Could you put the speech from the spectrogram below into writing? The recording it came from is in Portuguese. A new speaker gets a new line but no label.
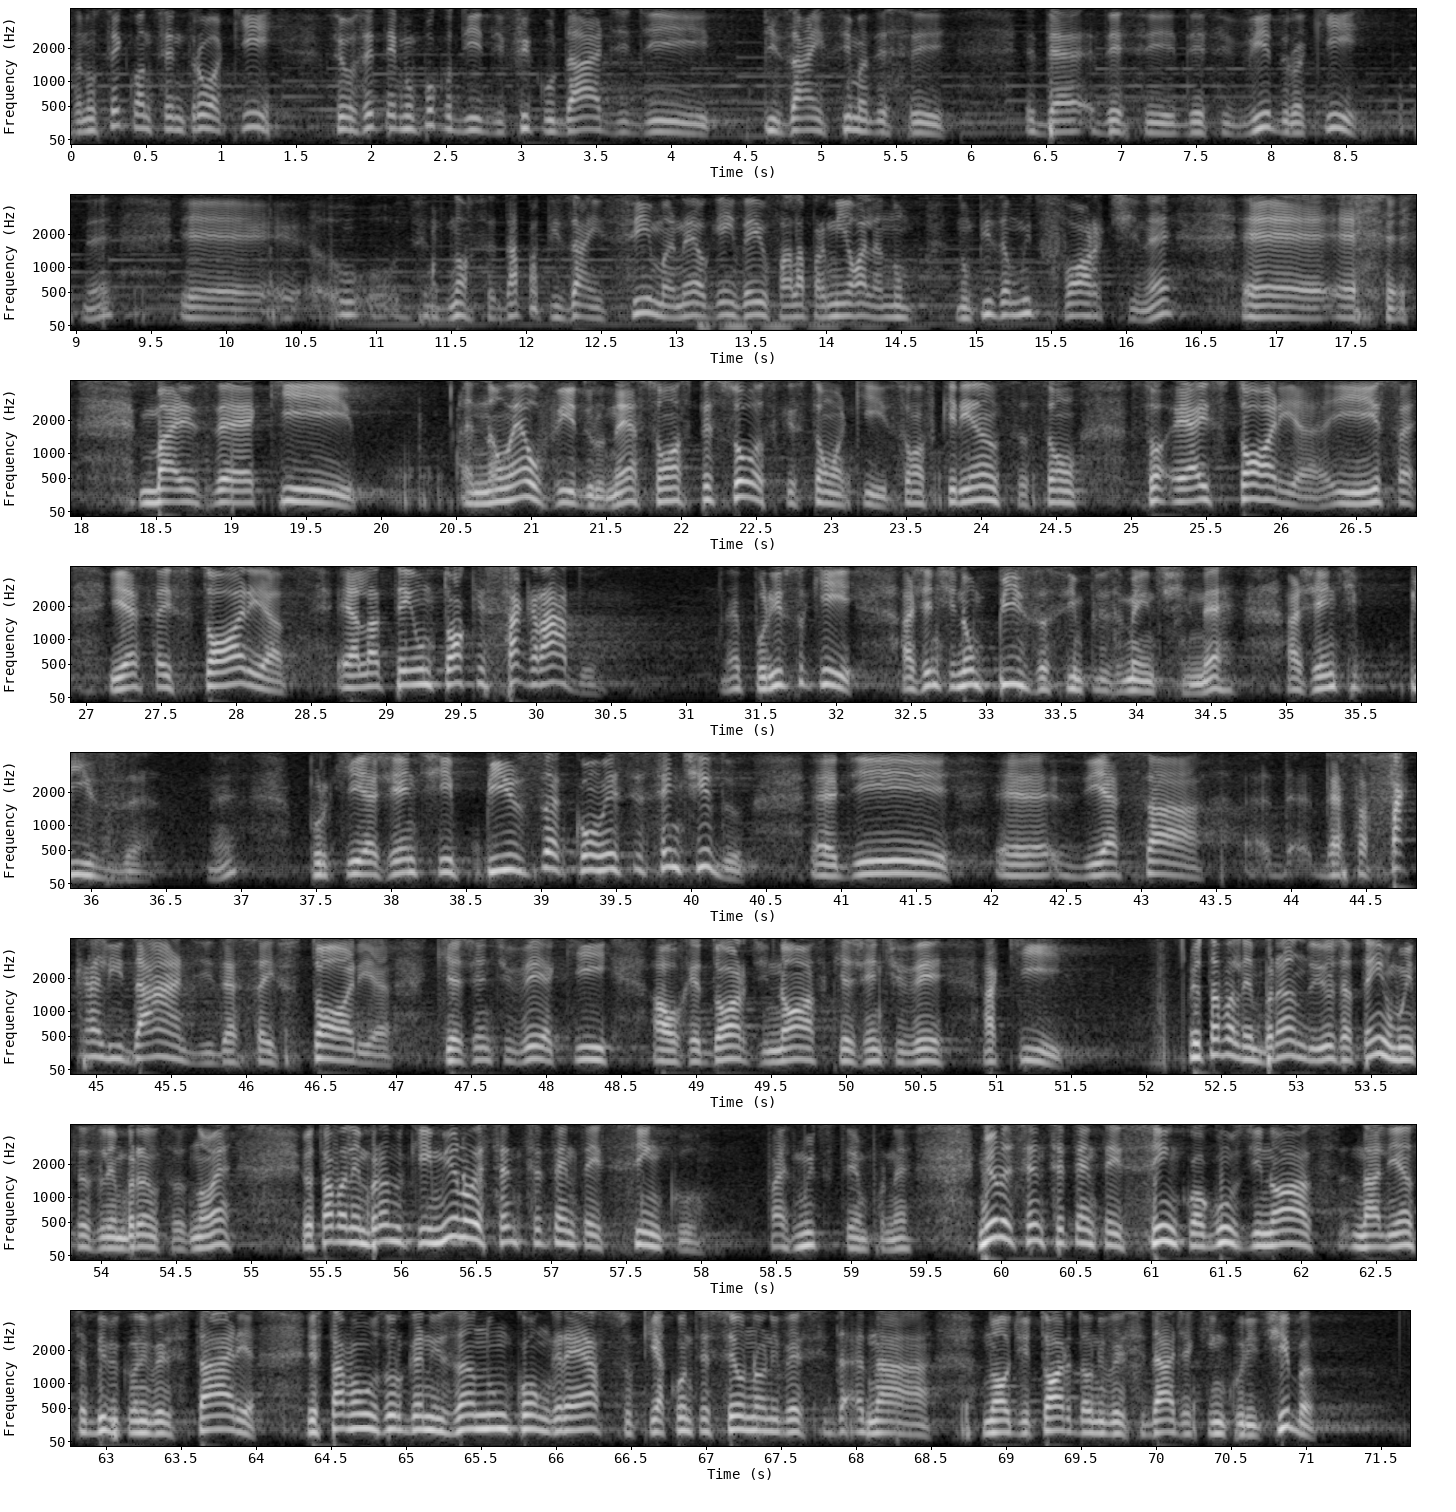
exemplo, não sei quando você entrou aqui, se você teve um pouco de dificuldade de pisar em cima desse, de, desse, desse vidro aqui, né? É, nossa, dá para pisar em cima, né? Alguém veio falar para mim, olha, não, não pisa muito forte, né? É, é, mas é que não é o vidro, né? São as pessoas que estão aqui, são as crianças, são, são é a história e isso e essa história ela tem um toque sagrado. É por isso que a gente não pisa simplesmente, né? A gente pisa, né? porque a gente pisa com esse sentido é, de, é, de essa, dessa sacralidade dessa história que a gente vê aqui ao redor de nós, que a gente vê aqui. Eu estava lembrando, e eu já tenho muitas lembranças, não é? Eu estava lembrando que em 1975, Faz muito tempo, né? 1975, alguns de nós, na Aliança Bíblica Universitária, estávamos organizando um congresso que aconteceu na universidade, na, no auditório da universidade aqui em Curitiba,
